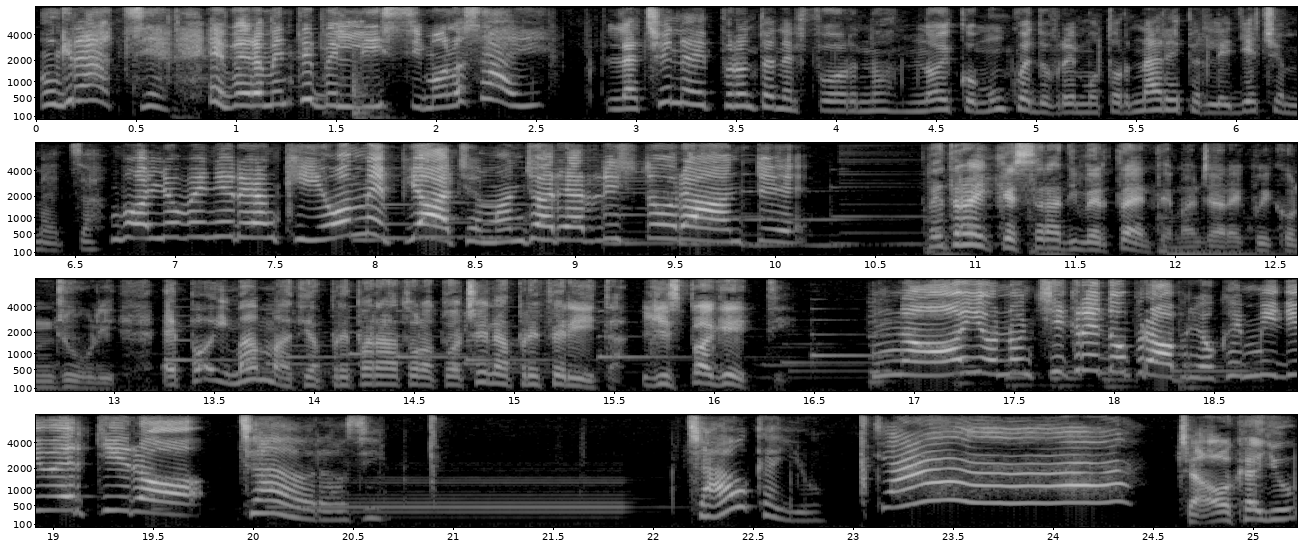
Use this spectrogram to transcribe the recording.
Grazie, è veramente bellissimo, lo sai? La cena è pronta nel forno. Noi comunque dovremo tornare per le dieci e mezza. Voglio venire anch'io. A me piace mangiare al ristorante. Vedrai che sarà divertente mangiare qui con Julie. E poi mamma ti ha preparato la tua cena preferita, gli spaghetti. No, io non ci credo proprio che mi divertirò. Ciao, Rosy. Ciao, Caillou. Ciao! Ciao, Caillou.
